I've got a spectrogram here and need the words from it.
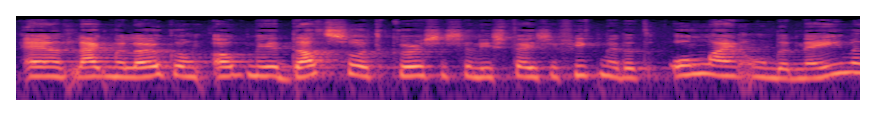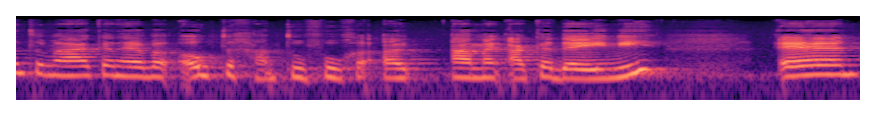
En het lijkt me leuk om ook meer dat soort cursussen die specifiek met het online ondernemen te maken hebben, ook te gaan toevoegen aan mijn academie. En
